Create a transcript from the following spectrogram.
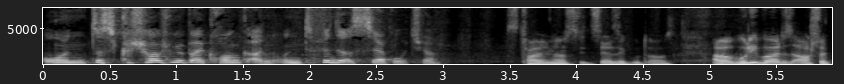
Und das schaue ich mir bei Kronk an und finde es sehr gut, ja. Ist toll, ne? Sieht sehr, sehr gut aus. Aber Woolly World ist auch schön.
